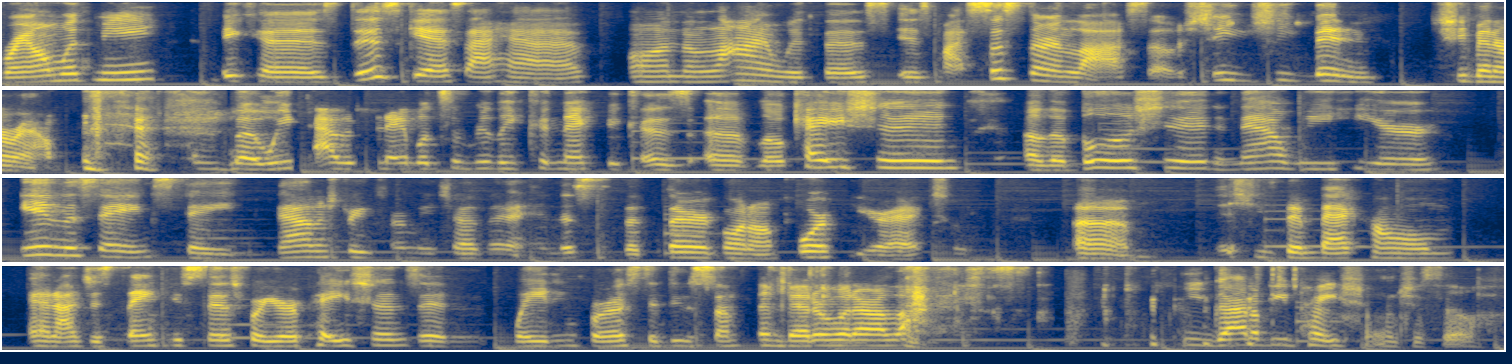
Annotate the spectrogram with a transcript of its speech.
realm with me because this guest I have on the line with us is my sister-in-law. So she she's been she's been around. but we haven't been able to really connect because of location, of the bullshit, and now we here in the same state, down the street from each other, and this is the third going on fourth year actually. Um, she's been back home, and I just thank you, sis, for your patience and waiting for us to do something better with our lives. You gotta be patient with yourself.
